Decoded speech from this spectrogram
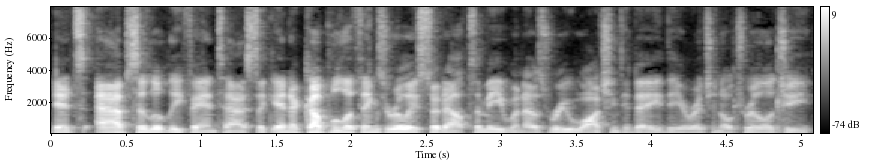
It's absolutely fantastic. And a couple of things really stood out to me when I was rewatching today the original trilogy.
